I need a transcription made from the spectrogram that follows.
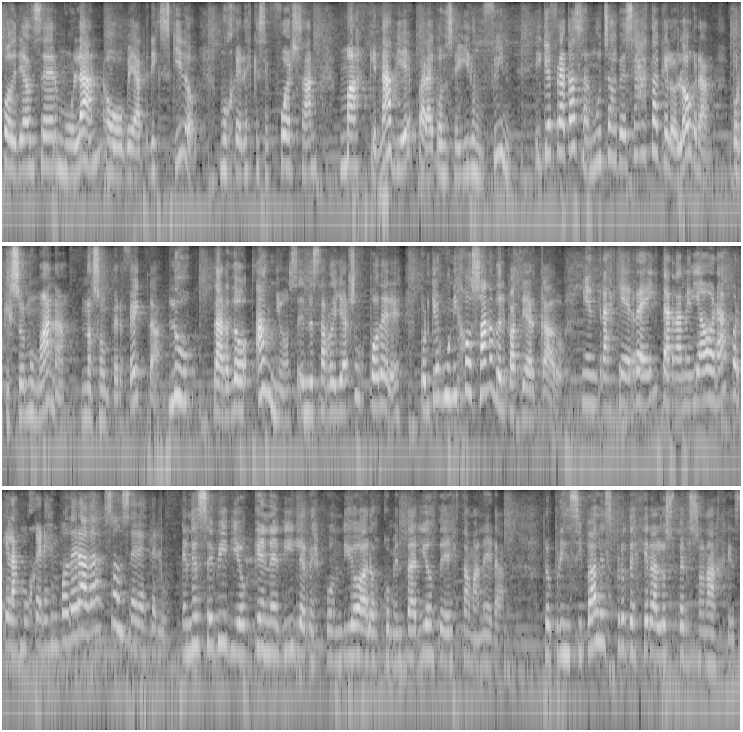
podrían ser Mulan o Beatrix Kido, mujeres que se esfuerzan más que nadie para conseguir un fin y que fracasan muchas veces hasta que lo logran, porque son humanas, no son perfectas. Luke tardó años en desarrollar sus poderes porque es un hijo sano del patriarcado. Mientras que Rey tarda media hora porque las mujeres empoderadas son seres de luz. En ese vídeo, Kennedy le respondió a los comentarios de esta manera. Lo principal es proteger a los personajes,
